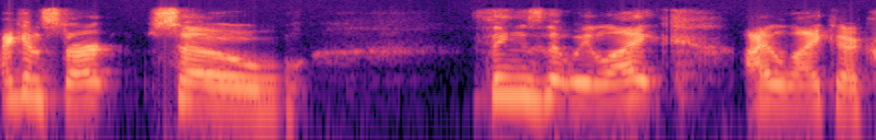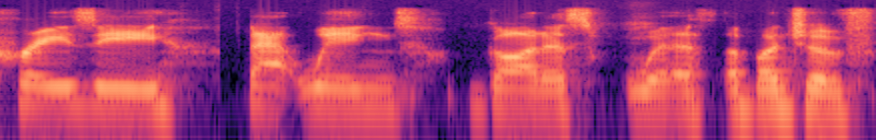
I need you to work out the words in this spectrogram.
I can start. So, things that we like. I like a crazy bat winged goddess with a bunch of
